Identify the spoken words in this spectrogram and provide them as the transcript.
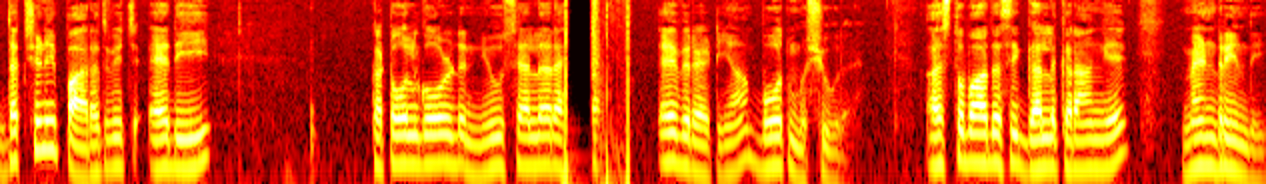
ਦੱਖਣੀ ਭਾਰਤ ਵਿੱਚ ਇਹਦੀ ਕਟੋਲ 골ਡ ਨਿਊ ਸੈਲਰ ਹੈ, ਇਹ ਵੈਰਾਈਟੀਆਂ ਬਹੁਤ ਮਸ਼ਹੂਰ ਹੈ। ਇਸ ਤੋਂ ਬਾਅਦ ਅਸੀਂ ਗੱਲ ਕਰਾਂਗੇ ਮੈਂਡਰੀਨ ਦੀ।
